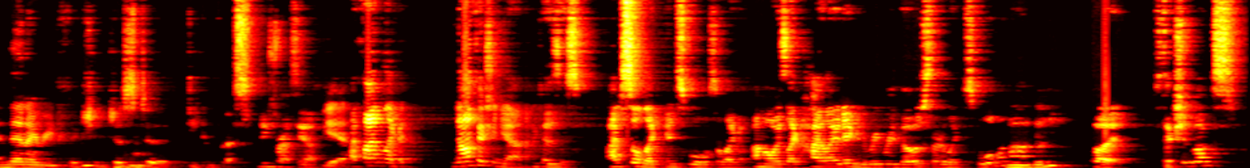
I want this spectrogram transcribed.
And then I read fiction just to decompress. Express, yeah. Yeah. I find like nonfiction, yeah, because I'm still like in school, so like I'm always like highlighting to reread those that are like school and. Mm-hmm. But fiction books,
